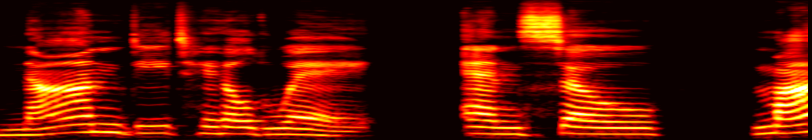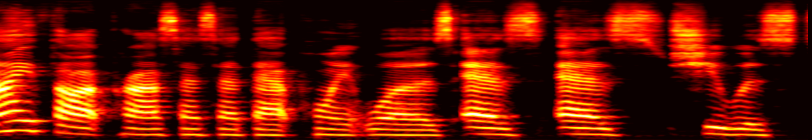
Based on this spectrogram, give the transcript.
non-detailed way. And so my thought process at that point was as as she was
